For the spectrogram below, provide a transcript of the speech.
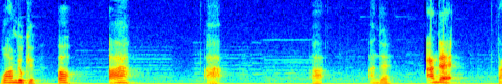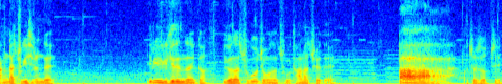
완벽해! 아 아 아 아 안돼. 안돼! 딱 낮추기 싫은데. 이렇게, 된다니까? 이거 낮추고 저거 낮추고 다 낮춰야 돼 아 어쩔 수 없지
